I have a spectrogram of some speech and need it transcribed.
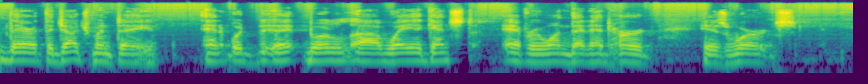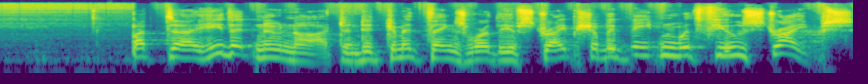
there at the judgment day and it would it will uh, weigh against everyone that had heard his words. But uh, he that knew not and did commit things worthy of stripes shall be beaten with few stripes.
